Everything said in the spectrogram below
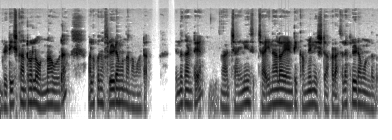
బ్రిటిష్ కంట్రోల్లో ఉన్నా కూడా వాళ్ళకు కొంచెం ఫ్రీడమ్ ఉందన్నమాట. ఎందుకంటే చైనీస్ చైనాలో ఏంటి కమ్యూనిస్ట్ అక్కడ అసలే ఫ్రీడమ్ ఉండదు.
